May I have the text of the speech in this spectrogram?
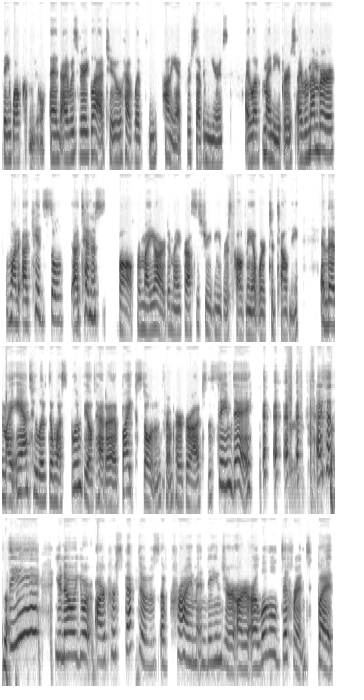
they welcome you. And I was very glad to have lived in Pontiac for seven years I loved my neighbors. I remember one a kid stole a tennis ball from my yard, and my across the street neighbors called me at work to tell me. And then my aunt, who lived in West Bloomfield, had a bike stolen from her garage the same day. I said, "See, you know, your our perspectives of crime and danger are, are a little different, but."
